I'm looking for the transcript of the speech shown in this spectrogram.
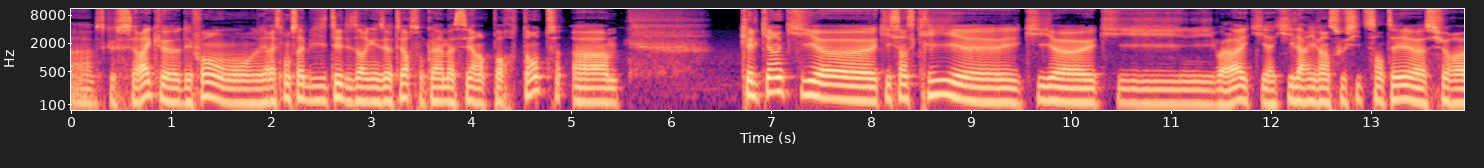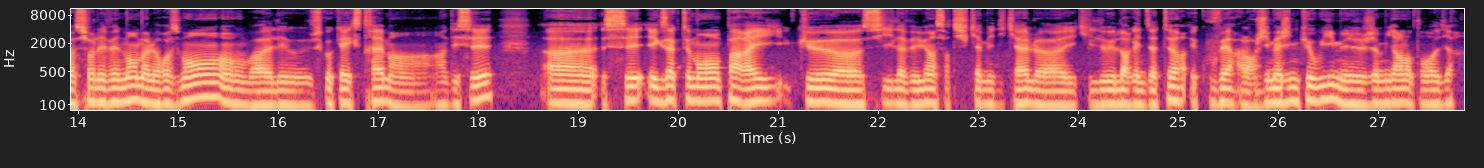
euh, parce que c'est vrai que des fois, les responsabilités des organisateurs sont quand même assez importantes. Quelqu'un qui euh, s'inscrit euh, qui euh, qui à qui il arrive un souci de santé sur l'événement malheureusement. On va aller jusqu'au cas extrême un, décès. C'est exactement pareil que s'il avait eu un certificat médical et que l'organisateur est couvert. Alors j'imagine que oui mais j'aime bien l'entendre dire.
